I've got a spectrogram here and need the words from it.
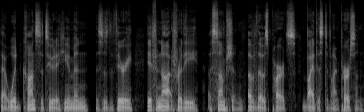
that would constitute a human, this is the theory, if not for the assumption of those parts by this divine person.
